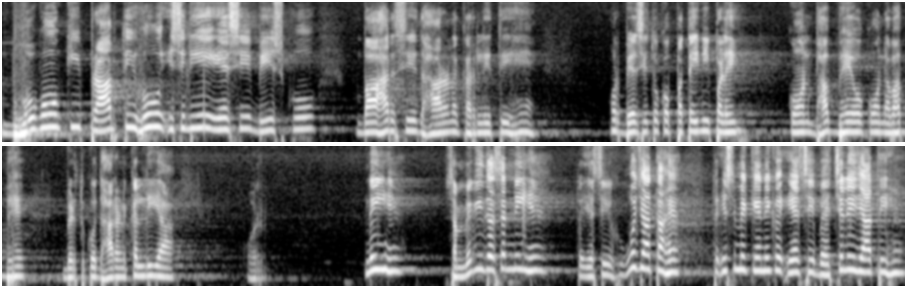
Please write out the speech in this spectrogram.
भोगों की प्राप्ति हो, इसलिए ऐसे वेश को बाहर से धारण कर लेते हैं। और वैसे तो को पता ही नहीं पड़े, कौन भव्य है और कौन अभव्य है। व्रत को धारण कर लिया और नहीं है, सम्यक दर्शन नहीं है तो ऐसे हो जाता है। तो इसमें कहने को ऐसे वह चले जाते हैं,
